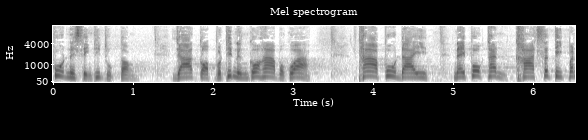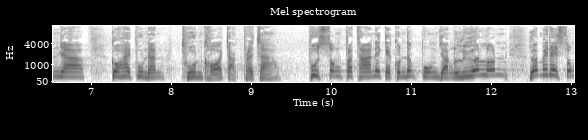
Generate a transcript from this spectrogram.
พูดในสิ่งที่ถูกต้อง ยากอบบทที่หนึ่งข้อห้าบอกว่า ถ้าผู้ใดในพวกท่านขาดสติปัญญา ก็ให้ผู้นั้นทูลขอจากพระเจ้า ผู้ทรงประทานให้แก่คนทั้งปวงอย่างเหลือล้น และไม่ได้ทรง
